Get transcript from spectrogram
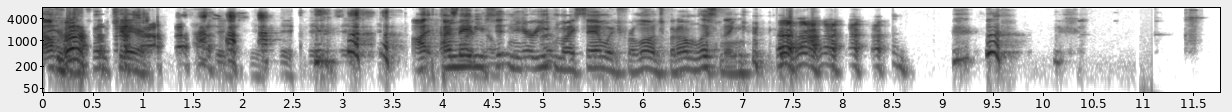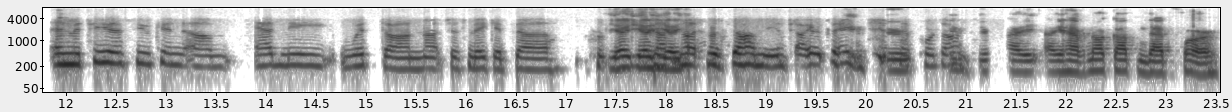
Alfred's co-chair. I, I may be sitting here eating my sandwich for lunch, but I'm listening. And Matthias, you can, um, add me with Don, not just make it, uh, Yeah, yeah, not, yeah. not just Don, the entire thing. Thank you, Poor Don. thank you. I, I have not gotten that far.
